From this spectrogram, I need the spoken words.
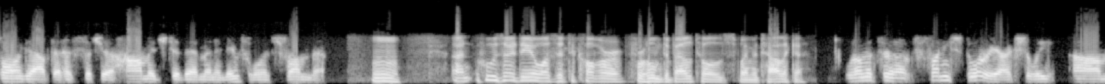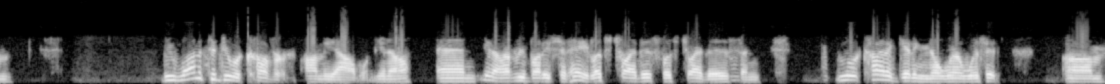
song out that has such a homage to them and an influence from them. Mm. And whose idea was it to cover For Whom the Bell Tolls by Metallica? Well, that's a funny story, actually. Um, we wanted to do a cover on the album, you know, and, you know, everybody said, hey, let's try this, let's try this. And we were kind of getting nowhere with it. Um,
